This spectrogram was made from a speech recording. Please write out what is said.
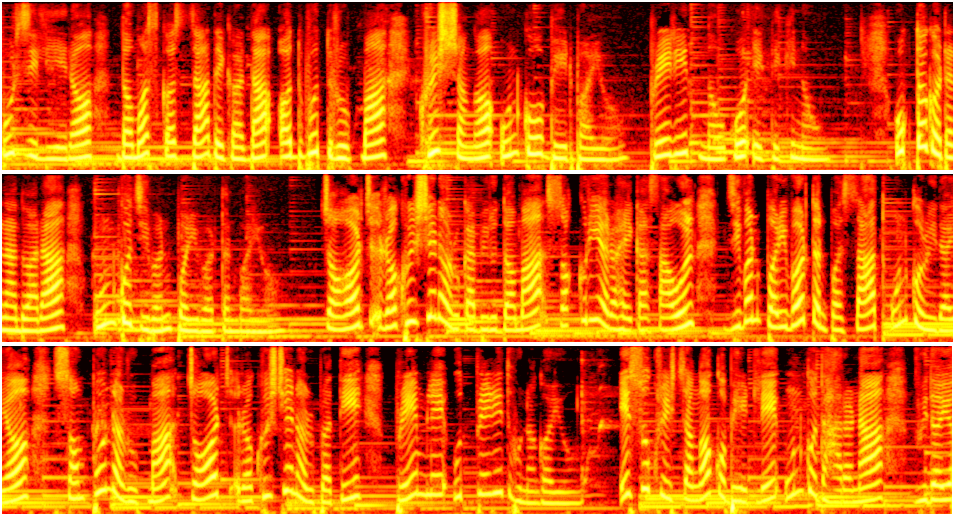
पुर्जी लिएर दमस्कस जाँदै गर्दा अद्भुत रूपमा ख्रिससँग उनको भेट भयो। प्रेरित नौको एकदेखि नौ। उक्त घटनाद्वारा उनको जीवन परिवर्तन भयो। चर्च र क्रिस्चियनहरूका विरुद्धमा सक्रिय रहेका साउल जीवन परिवर्तन पश्चात उनको हृदय सम्पूर्ण रूपमा चर्च र क्रिस्चियनहरूप्रति प्रेमले उत्प्रेरित हुन गयो। यसु ख्रिस्टसँगको भेटले उनको धारणा हृदय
